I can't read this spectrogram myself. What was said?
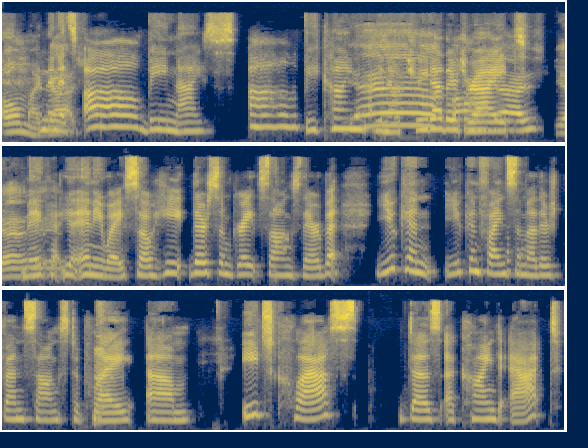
Oh my goodness. and then it's all be nice, all be kind, you know, treat others Oh right. Yeah. make yeah. yeah, anyway so he there's some great songs there but you can you can find some other fun songs to play um each class does a kind act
